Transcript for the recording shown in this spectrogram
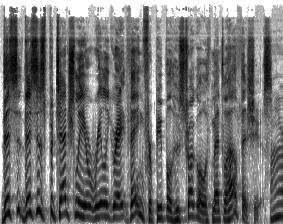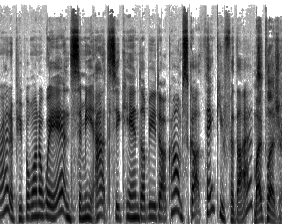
This this is potentially a really great thing for people who struggle with mental health issues. All right. If people want to weigh in, send me at cknw.com. Scott, thank you for that. My pleasure.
